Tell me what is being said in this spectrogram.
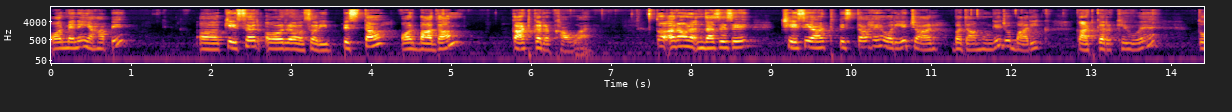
और मैंने यहाँ पे आ, केसर और सॉरी पिस्ता और बादाम काट कर रखा हुआ है। तो अराउंड अंदाजे से छः से आठ पिस्ता है और ये चार बादाम होंगे जो बारीक काट कर रखे हुए हैं। तो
